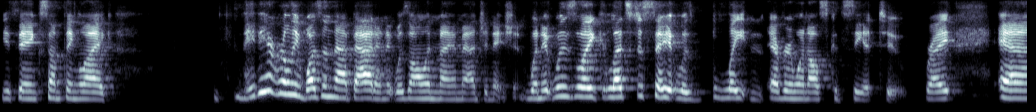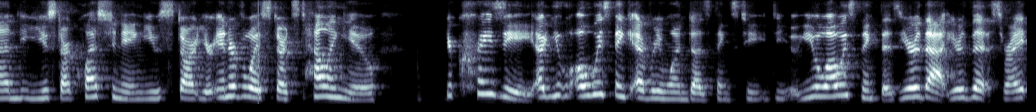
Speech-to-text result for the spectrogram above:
You think something like, maybe it really wasn't that bad and it was all in my imagination. When it was like, let's just say it was blatant, everyone else could see it too, right? And you start questioning, you start, your inner voice starts telling you, you're crazy. Uh, you always think everyone does things to you. You always think this, you're that, you're this, right?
